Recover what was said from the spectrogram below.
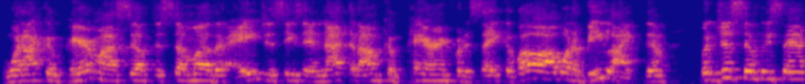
when I compare myself to some other agencies, and not that I'm comparing for the sake of, oh, I want to be like them, but just simply saying,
